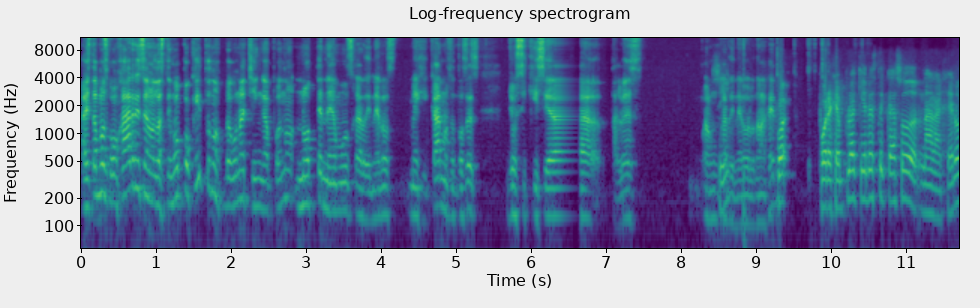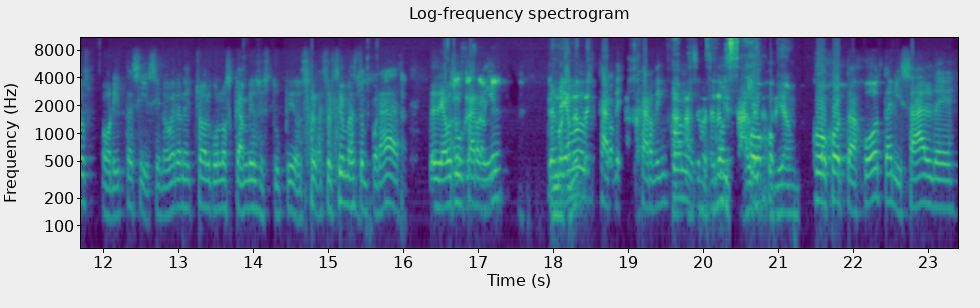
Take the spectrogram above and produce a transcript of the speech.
ahí estamos con Harry, se nos lastimó poquito, nos pegó una chinga, pues no, no tenemos jardineros mexicanos, entonces yo sí quisiera tal vez un jardinero de los naranjeros. Por, ejemplo, aquí en este caso, naranjeros, ahorita sí, si no hubieran hecho algunos cambios estúpidos en las últimas temporadas, tendríamos un jardín. Tendríamos jardín, con, con, JJ, Elizalde,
